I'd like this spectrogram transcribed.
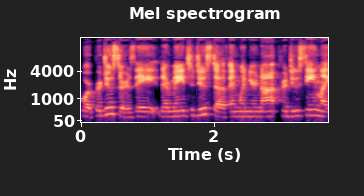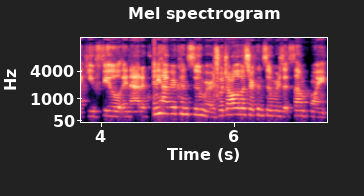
who are producers. They they're made to do stuff, and when you're not producing, like you feel inadequate. And you have your consumers, which all of us are consumers at some point.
